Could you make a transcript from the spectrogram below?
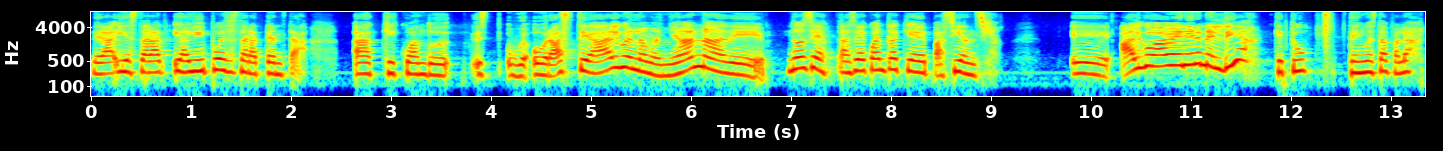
¿verdad? Y, estar, y ahí puedes estar atenta a que cuando oraste algo en la mañana de, no sé, hace cuenta que paciencia. Eh, algo va a venir en el día que tú tengo esta palabra.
